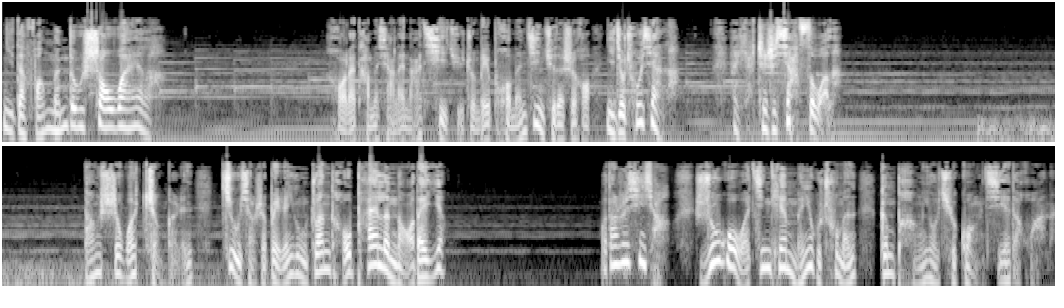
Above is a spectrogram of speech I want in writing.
你的房门都烧歪了。后来他们下来拿器具准备破门进去的时候，你就出现了。哎呀，真是吓死我了！当时我整个人就像是被人用砖头拍了脑袋一样。我当时心想，如果我今天没有出门跟朋友去逛街的话呢？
